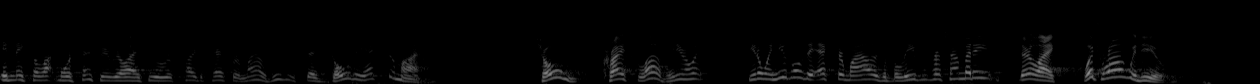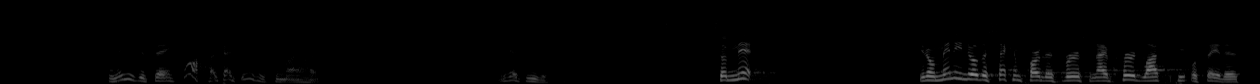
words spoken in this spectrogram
it makes a lot more sense when you realize you were required to carry for a mile. Jesus says, go the extra mile. Show them Christ's love. And you know what? You know, when you go the extra mile as a believer for somebody, they're like, What's wrong with you? And then you can say, Well, I got Jesus in my heart. I got Jesus. Submit. You know, many know the second part of this verse, and I've heard lots of people say this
